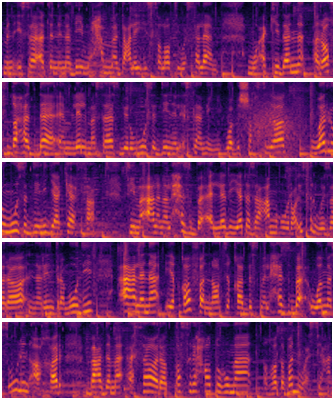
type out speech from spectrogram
من إساءة للنبي محمد عليه الصلاة والسلام مؤكدا رفضها الدائم للمساس برموز الدين الإسلامي وبالشخصيات والرموز الدينية كافة. فيما أعلن الحزب الذي يتزعمه رئيس الوزراء ناريندرا مودي أعلن إيقاف الناطق باسم الحزب ومسؤول آخر بعدما أثارت تصريحاتهما غضبا واسعا.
